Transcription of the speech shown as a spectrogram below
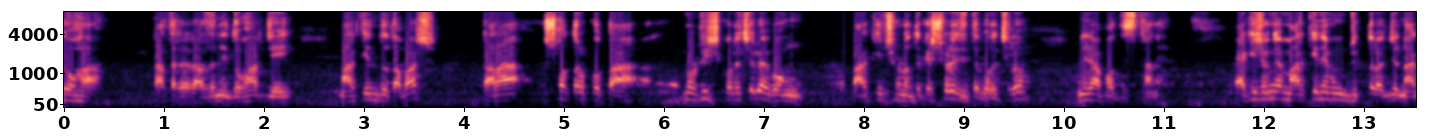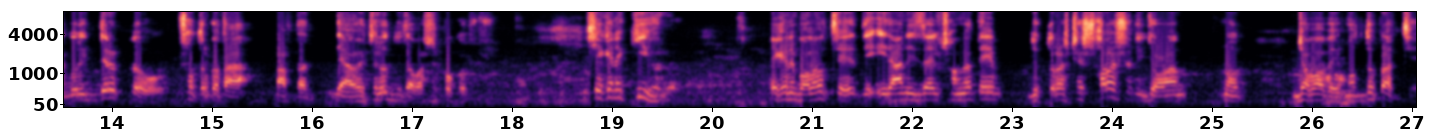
দোহা, কাতারের রাজধানী দোহার যেই মার্কিন দূতাবাস, তারা সতর্কতা নোটিশ করেছিল এবং মার্কিন সৈন্যদেরকে সরে যেতে বলেছিল নিরাপদ স্থানে। একই সঙ্গে মার্কিন এবং যুক্তরাজ্য নাগরিকদেরকেও সতর্কতা বার্তা দেওয়া হয়েছিল দূতাবাসের পক্ষ থেকে। সেখানে কি হলো? এখানে বলা হচ্ছে যে ইরান ইসরায়েল সংঘাতে যুক্তরাষ্ট্রের সরাসরি জড়ানোর জবাবে মধ্যপ্রাচ্যে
